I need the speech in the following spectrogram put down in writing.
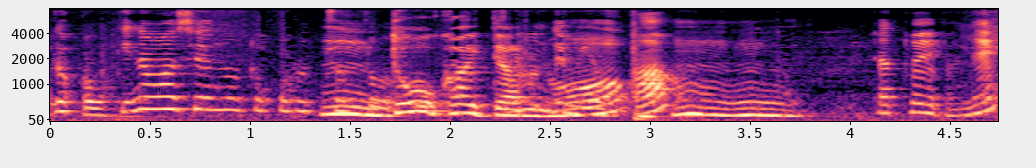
そうだから沖縄戦のところちうんょっと、どう書いてあるの？読んでみようんうん例えばね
